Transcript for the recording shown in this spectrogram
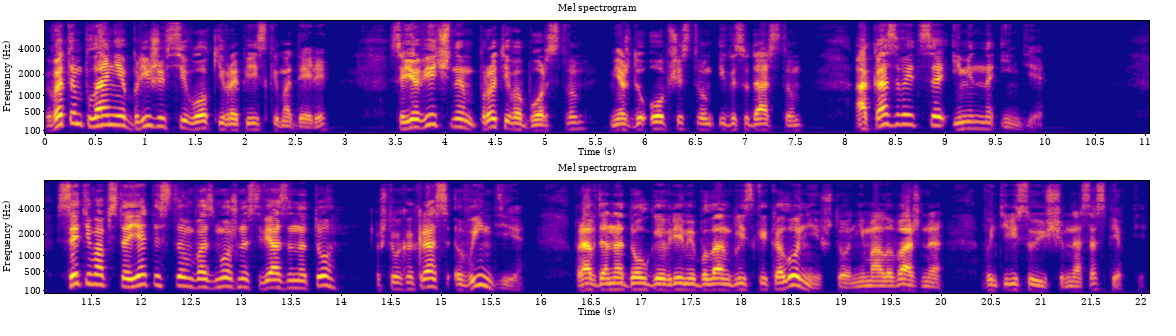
В этом плане ближе всего к европейской модели, с ее вечным противоборством между обществом и государством, оказывается именно Индия. С этим обстоятельством, возможно, связано то, что как раз в Индии, правда, она долгое время была английской колонией, что немаловажно в интересующем нас аспекте,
